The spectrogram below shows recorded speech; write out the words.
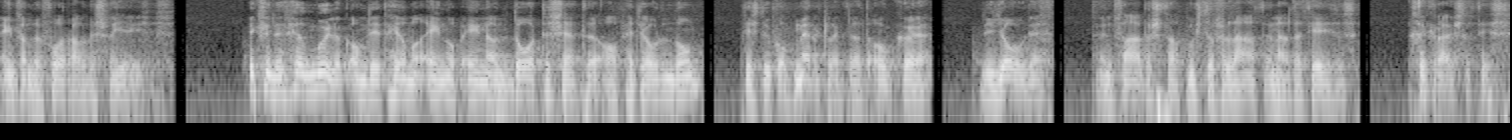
een van de voorouders van Jezus. Ik vind het heel moeilijk om dit helemaal één op één nou door te zetten op het Jodendom. Het is natuurlijk opmerkelijk dat ook uh, de Joden hun vaderstad moesten verlaten nadat Jezus gekruisigd is.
